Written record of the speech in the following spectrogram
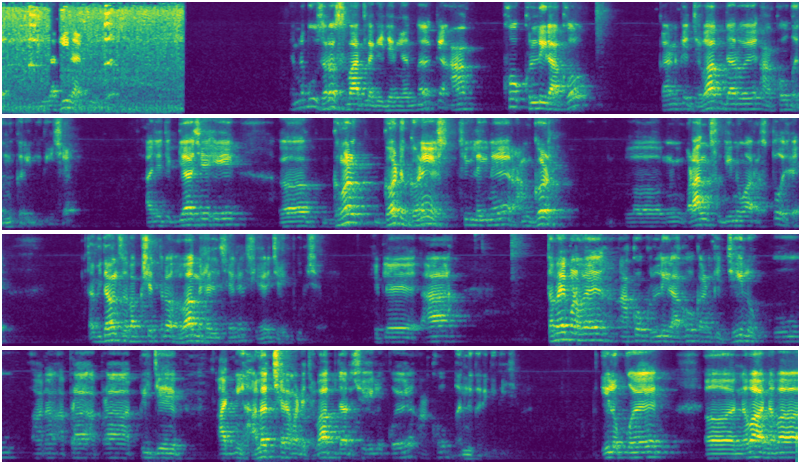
લગી નાખ્યું છે. એમને બહુ સરસ વાત લાગી જેની અંદર કે આંખો ખુલ્લી રાખો, કારણ કે જવાબદારોએ આંખો બંધ કરી દીધી છે. આ જે જગ્યા છે એ ગણ, ગઢ ગણેશથી લઈને રામગઢ વળાંક સુધીનો આ રસ્તો છે. વિધાનસભા ક્ષેત્ર હવા મહેલ છે ને શહેર જયપુર છે. એટલે આ તમે પણ હવે આંખો ખુલ્લી રાખો, કારણ કે જે લોકો આના આપણા આપણા આપણી જે આજની હાલત છે એના માટે જવાબદાર છે, એ લોકોએ આંખો બંધ કરી દીધી છે. એ લોકોએ નવા નવા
